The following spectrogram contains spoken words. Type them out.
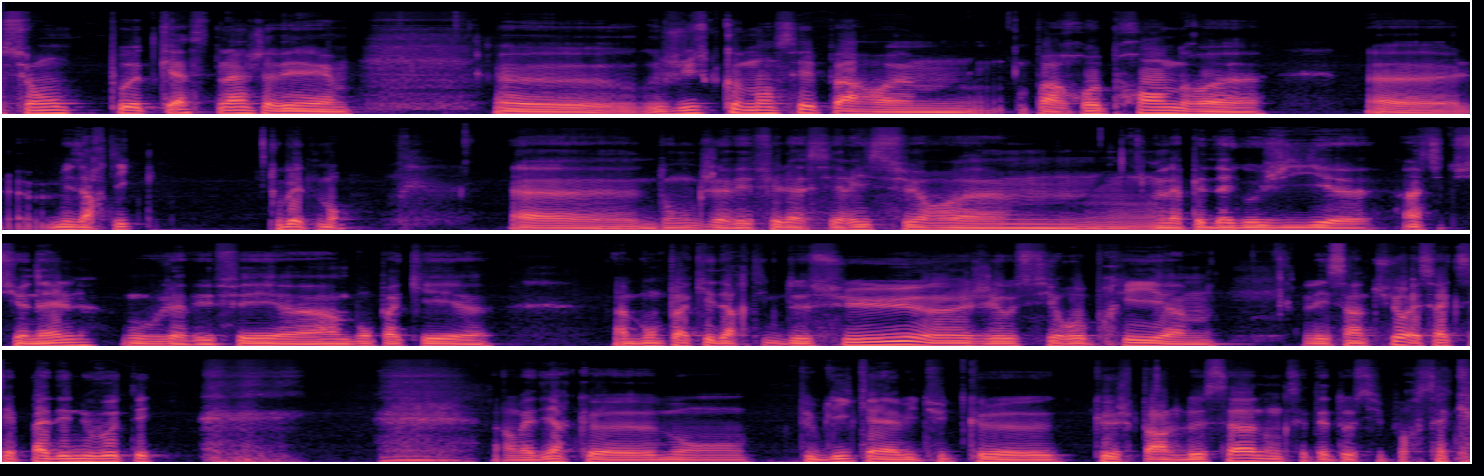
Sur mon podcast, là, j'avais juste commencé par, par reprendre mes articles, tout bêtement. Euh, donc, j'avais fait la série sur euh, la pédagogie euh, institutionnelle, où j'avais fait un bon paquet, un bon paquet d'articles dessus. J'ai aussi repris les ceintures, et c'est vrai que c'est pas des nouveautés. On va dire que mon public a l'habitude que, que je parle de ça, donc peut-être aussi pour ça que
